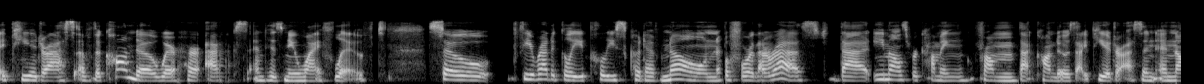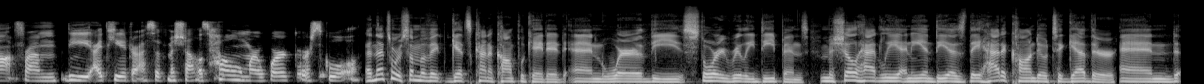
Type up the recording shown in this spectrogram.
IP address of the condo where her ex and his new wife lived. So theoretically, police could have known before the arrest that emails were coming from that condo's IP address and, and not from the IP address of Michelle's home or work or school. And that's where some of it gets kind of complicated and where the story really deepens. Michelle Hadley and Ian Diaz, they had a condo together. And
